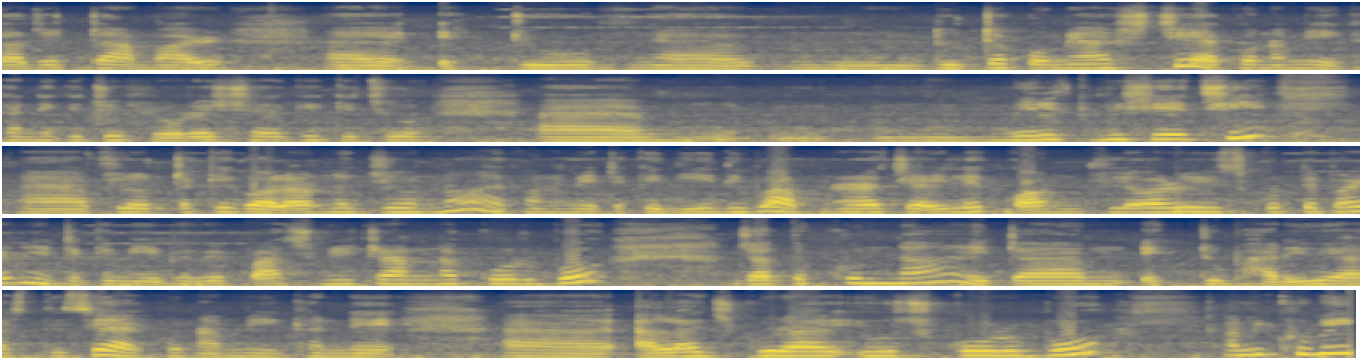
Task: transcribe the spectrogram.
গাজরটা আমার একটু দুধটা কমে আসছে। এখন আমি এখানে কিছু ফ্লোরের সাথে কিছু মিল্ক মিশিয়েছি ফ্লোরটাকে গলানোর জন্য। এখন আমি এটাকে দিয়ে দিব। আপনারা চাইলে কর্নফ্লাওয়ারও ইউজ করতে পারেন। এটাকে আমি এভাবে পাঁচ মিনিট রান্না করব। যতক্ষণ না এটা একটু ভারী হয়ে আসতেছে, এখন আমি এখানে এলাচ গুঁড়া ইউজ করব। আমি খুবই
